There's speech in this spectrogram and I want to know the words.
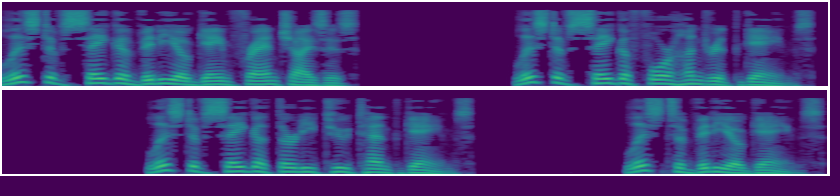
List of Sega video game franchises. List of Sega 400th games List of Sega 32 10th games. Lists of video games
